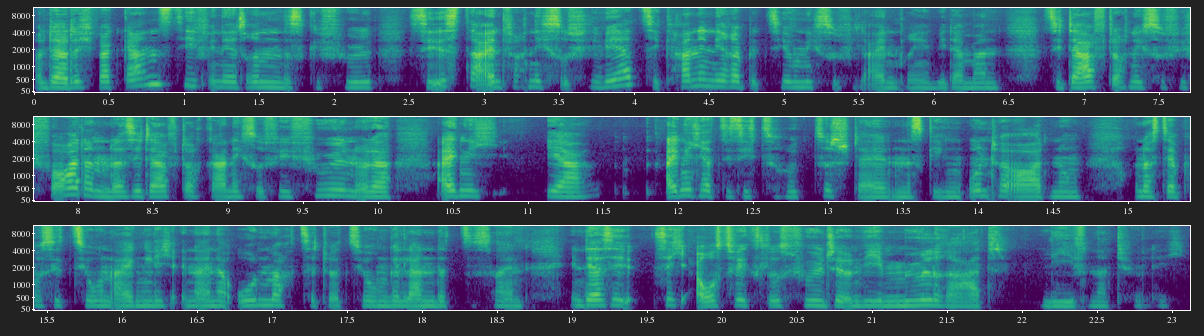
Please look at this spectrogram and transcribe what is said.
Und dadurch war ganz tief in ihr drinnen das Gefühl, sie ist da einfach nicht so viel wert, sie kann in ihrer Beziehung nicht so viel einbringen wie der Mann, sie darf doch nicht so viel fordern oder sie darf doch gar nicht so viel fühlen oder eigentlich ja, eigentlich hat sie sich zurückzustellen und es ging um Unterordnung und aus der Position eigentlich in einer Ohnmachtssituation gelandet zu sein, in der sie sich auswegslos fühlte und wie im Mühlrad lief natürlich.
